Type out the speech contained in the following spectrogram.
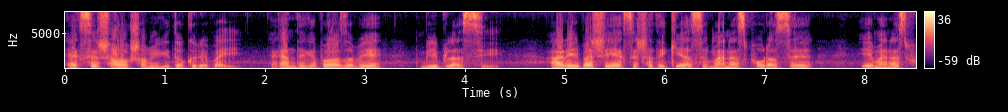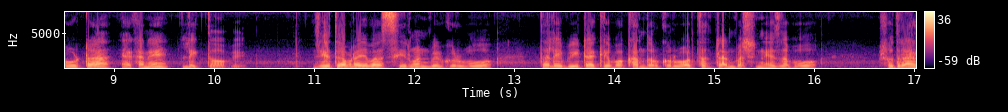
এক্সের সহগ সমীকৃত করে পাই। এখান থেকে পাওয়া যাবে বি প্লাস সি। আর এই পাশে এক্সের সাথে কি আছে? মাইনাস ফোর আছে। এ মাইনাস ফোরটা এখানে লিখতে হবে। যেহেতু আমরা এবার সির মান বের করব তাহলে বিটাকে পক্ষান্তর করব, অর্থাৎ ডান পাশে নিয়ে যাব। সুতরাং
